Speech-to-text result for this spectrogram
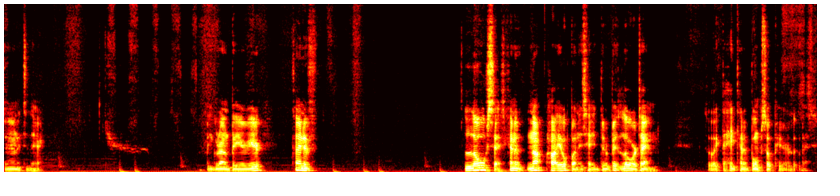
Down into there. Big round bear ear. Kind of low set, kind of not high up on his head. They're a bit lower down. Like the head kind of bumps up here a little bit.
